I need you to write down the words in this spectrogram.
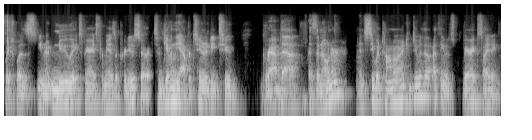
which was, you know, new experience for me as a producer. So given the opportunity to grab that as an owner and see what Thom and I could do with it, I think it was very exciting.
